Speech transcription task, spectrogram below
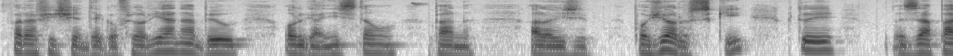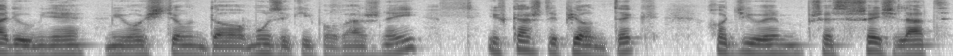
W parafii świętego Floriana był organistą pan Alojzy Poziorski, który zapalił mnie miłością do muzyki poważnej i w każdy piątek chodziłem przez sześć lat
